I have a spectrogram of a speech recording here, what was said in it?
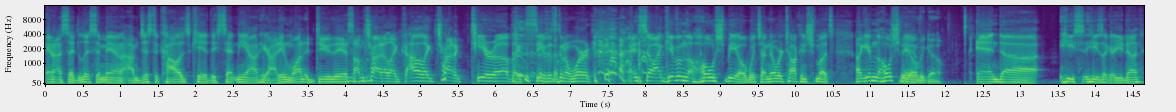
And I said, "Listen, man, I'm just a college kid. They sent me out here. I didn't want to do this. I'm trying to like, I'll like try to tear up, like see if it's gonna work." and so I give him the whole spiel, which I know we're talking schmutz. I give him the whole spiel. There we go. And uh, he's he's like, "Are you done?"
